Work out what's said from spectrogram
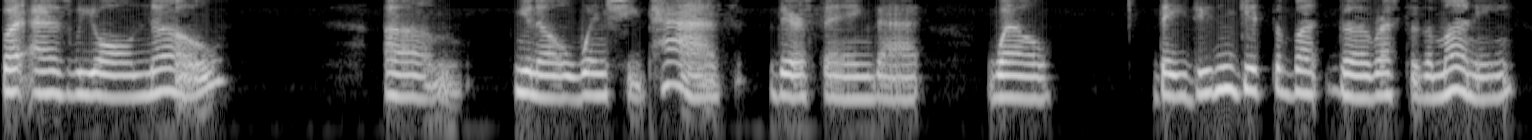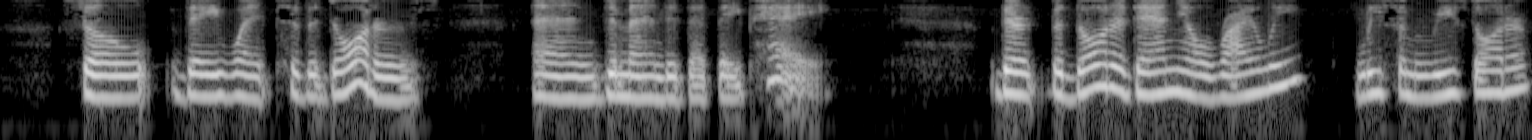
But as we all know, um, you know, when she passed, they're saying that, well, they didn't get the but the rest of the money, so they went to the daughters and demanded that they pay. Their the daughter Danielle Riley, Lisa Marie's daughter,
